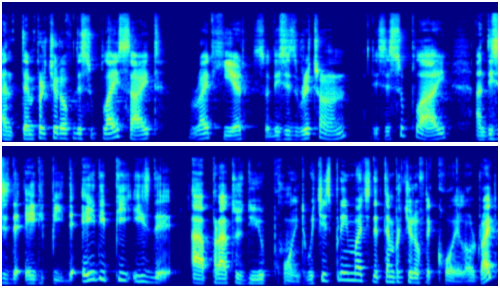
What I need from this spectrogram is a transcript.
and temperature of the supply side right here. So this is return, this is supply, and this is the ADP. The ADP is the apparatus dew point, which is pretty much the temperature of the coil, all right?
